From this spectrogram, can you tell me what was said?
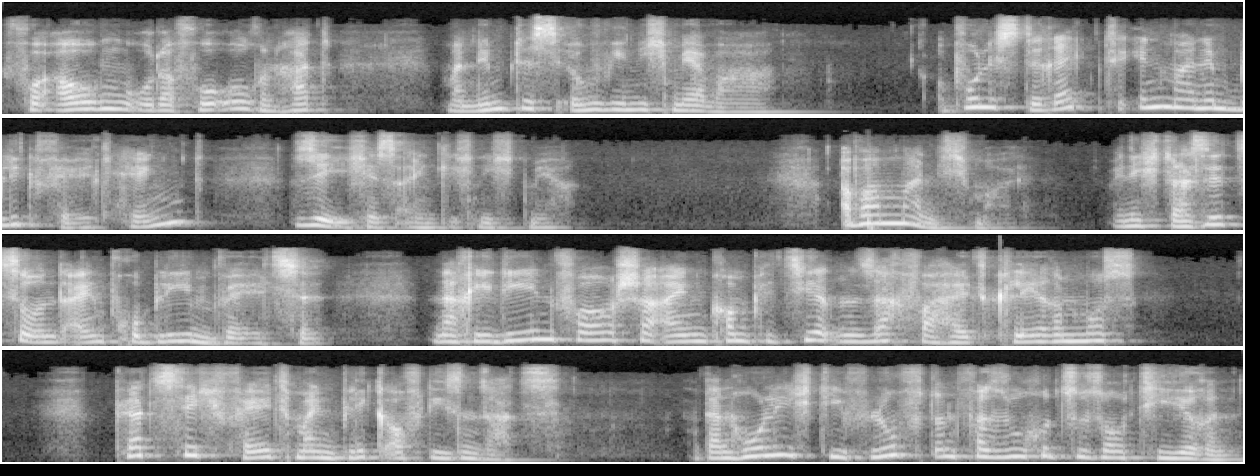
vor Augen oder vor Ohren hat, man nimmt es irgendwie nicht mehr wahr. Obwohl es direkt in meinem Blickfeld hängt, sehe ich es eigentlich nicht mehr. Aber manchmal, wenn ich da sitze und ein Problem wälze, nach Ideen forsche, einen komplizierten Sachverhalt klären muss, Plötzlich fällt mein Blick auf diesen Satz. Dann hole ich tief Luft und versuche zu sortieren.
